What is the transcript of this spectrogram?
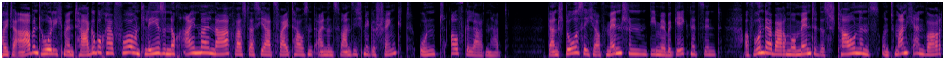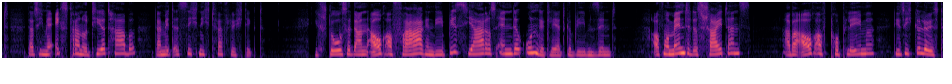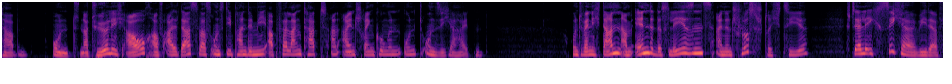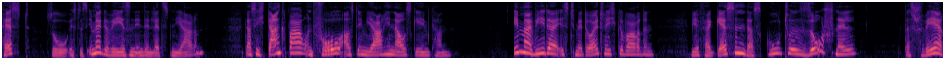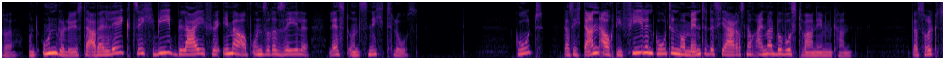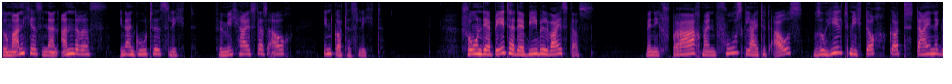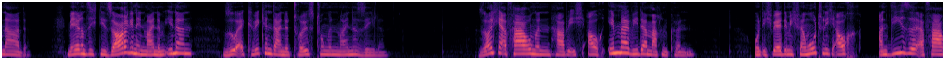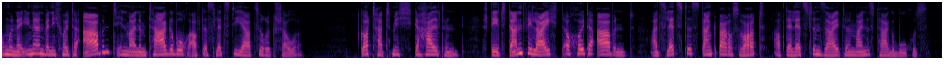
Heute Abend hole ich mein Tagebuch hervor und lese noch einmal nach, was das Jahr 2021 mir geschenkt und aufgeladen hat. Dann stoße ich auf Menschen, die mir begegnet sind, auf wunderbare Momente des Staunens und manch ein Wort, das ich mir extra notiert habe, damit es sich nicht verflüchtigt. Ich stoße dann auch auf Fragen, die bis Jahresende ungeklärt geblieben sind, auf Momente des Scheiterns, aber auch auf Probleme, die sich gelöst haben. Und natürlich auch auf all das, was uns die Pandemie abverlangt hat an Einschränkungen und Unsicherheiten. Und wenn ich dann am Ende des Lesens einen Schlussstrich ziehe, stelle ich sicher wieder fest, so ist es immer gewesen in den letzten Jahren, dass ich dankbar und froh aus dem Jahr hinausgehen kann. Immer wieder ist mir deutlich geworden, wir vergessen das Gute so schnell, das Schwere und Ungelöste aber legt sich wie Blei für immer auf unsere Seele, lässt uns nicht los. Gut, dass ich dann auch die vielen guten Momente des Jahres noch einmal bewusst wahrnehmen kann. Das rückt so manches in ein anderes, in ein gutes Licht. Für mich heißt das auch in Gottes Licht. Schon der Beter der Bibel weiß das. Wenn ich sprach, mein Fuß gleitet aus, so hielt mich doch Gott deine Gnade. Mehren sich die Sorgen in meinem Innern, so erquicken deine Tröstungen meine Seele. Solche Erfahrungen habe ich auch immer wieder machen können. Und ich werde mich vermutlich auch an diese Erfahrungen erinnern, wenn ich heute Abend in meinem Tagebuch auf das letzte Jahr zurückschaue. Gott hat mich gehalten, steht dann vielleicht auch heute Abend als letztes dankbares Wort auf der letzten Seite meines Tagebuches.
